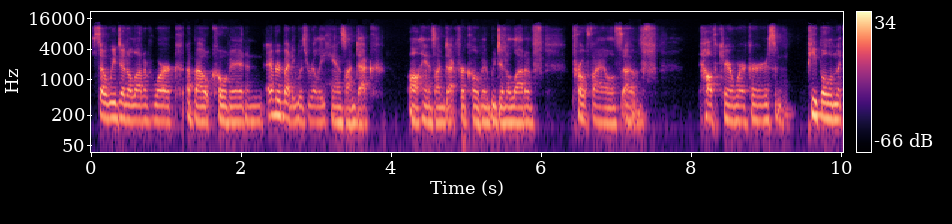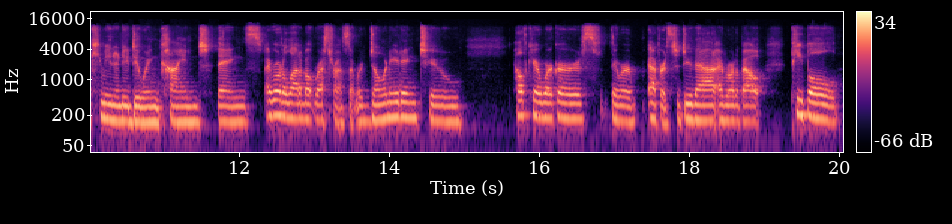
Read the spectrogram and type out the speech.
So we did a lot of work about COVID, and everybody was really hands on deck all hands on deck for COVID. We did a lot of profiles of healthcare workers and people in the community doing kind things. I wrote a lot about restaurants that were donating to healthcare workers. There were efforts to do that. I wrote about people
